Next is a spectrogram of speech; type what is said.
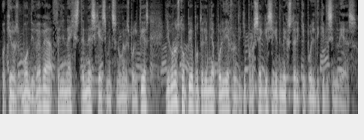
Ο κύριος Μόντι, βέβαια, θέλει να έχει στενέ σχέσει με τις ΗΠΑ, γεγονός το οποίο αποτελεί μια πολύ διαφορετική προσέγγιση για την εξωτερική πολιτική της Ινδίας.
